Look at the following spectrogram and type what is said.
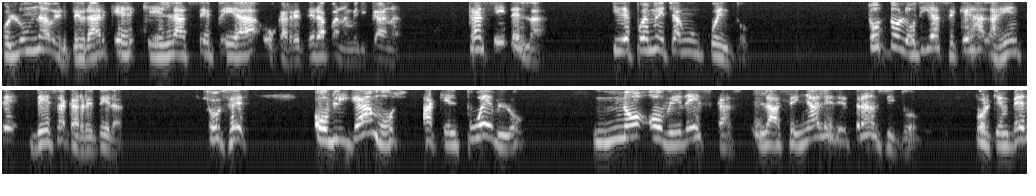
columna vertebral que, es la CPA o carretera panamericana. Transítenla y después me echan un cuento. Todos los días se queja la gente de esa carretera. Entonces, obligamos a que el pueblo no obedezcas las señales de tránsito, porque en vez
